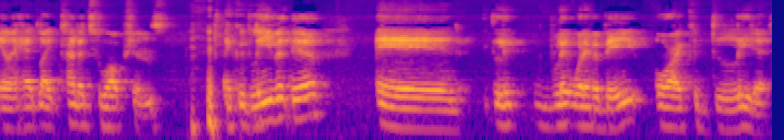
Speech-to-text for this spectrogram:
and I had like kind of two options. I could leave it there and let, let whatever be, or I could delete it.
